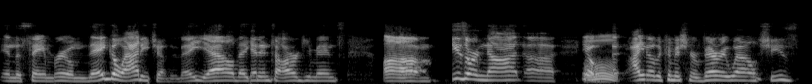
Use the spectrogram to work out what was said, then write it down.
in the same room, they go at each other. They yell, they get into arguments. Um, these are not, uh, you know, mm. I know the commissioner very well. She's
